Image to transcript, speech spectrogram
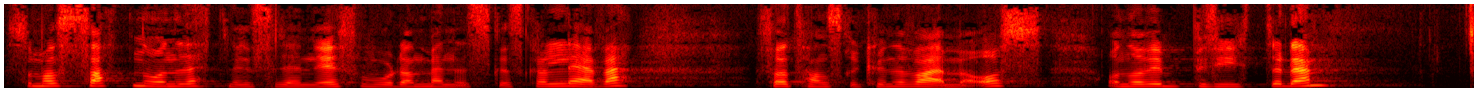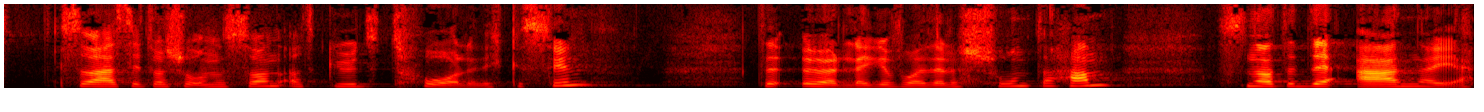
som har satt noen retningslinjer for hvordan mennesker skal leve, for at han skal kunne være med oss. Og når vi bryter dem, så er situasjonen sånn at Gud tåler ikke synd. Det ødelegger vår relasjon til han, sånn at det er nøye.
